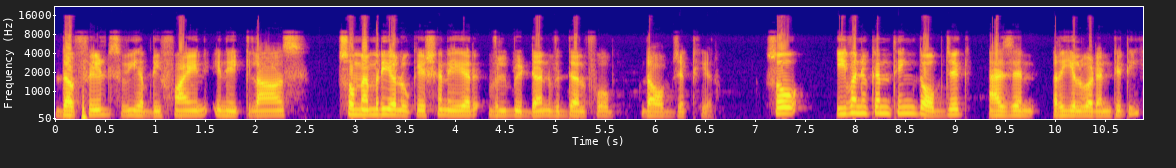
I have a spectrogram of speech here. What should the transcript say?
the fields we have defined in a class, so memory allocation here will be done with the the object here. So even you can think the object as an real world entity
